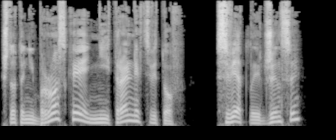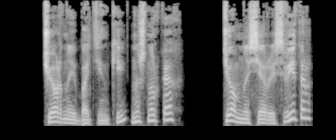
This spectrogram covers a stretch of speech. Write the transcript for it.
что-то неброское, нейтральных цветов. Светлые джинсы, черные ботинки на шнурках, темно-серый свитер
